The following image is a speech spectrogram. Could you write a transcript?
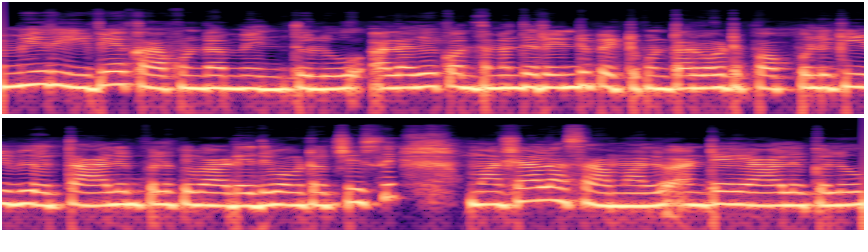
మీరు ఇవే కాకుండా మెంతులు అలాగే కొంతమంది రెండు పెట్టుకుంటారు. ఒకటి పప్పులకి ఇవి తాలింపులకి వాడేది. ఒకటి వచ్చేసి మసాలా సామాన్లు అంటే యాలకులు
